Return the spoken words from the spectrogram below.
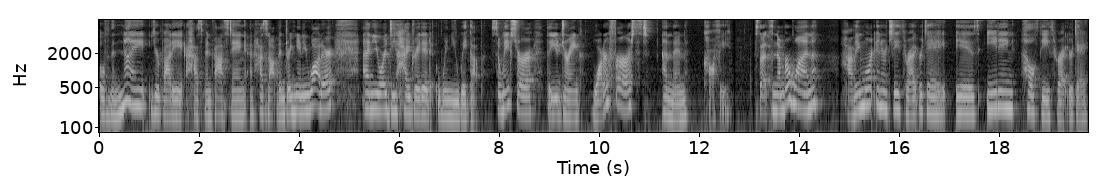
over the night your body has been fasting and has not been drinking any water and you are dehydrated when you wake up. So make sure that you drink water first and then coffee. So that's number 1 having more energy throughout your day is eating healthy throughout your day.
